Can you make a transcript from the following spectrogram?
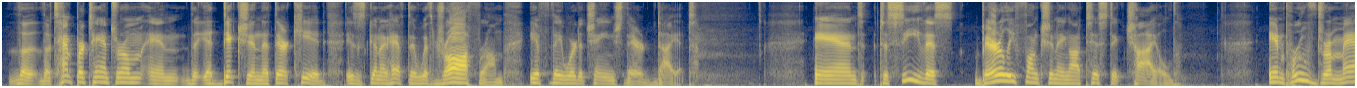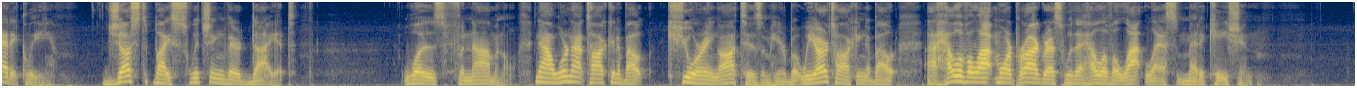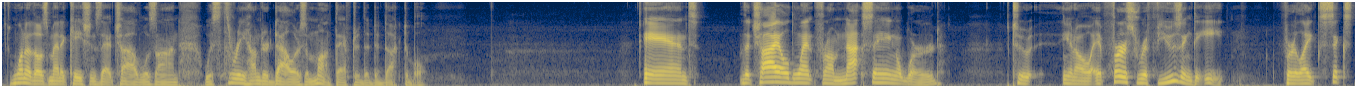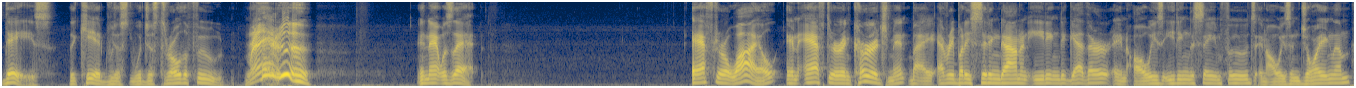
the the temper tantrum and the addiction that their kid is going to have to withdraw from if they were to change their diet. And to see this barely functioning autistic child improve dramatically just by switching their diet was phenomenal. Now, we're not talking about curing autism here, but we are talking about a hell of a lot more progress with a hell of a lot less medication. One of those medications that child was on was $300 a month after the deductible. And the child went from not saying a word to, you know, at first refusing to eat for like six days. The kid just would just throw the food. And that was that. After a while, and after encouragement by everybody sitting down and eating together and always eating the same foods and always enjoying them,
